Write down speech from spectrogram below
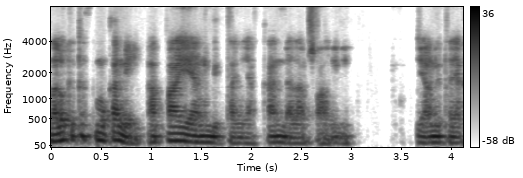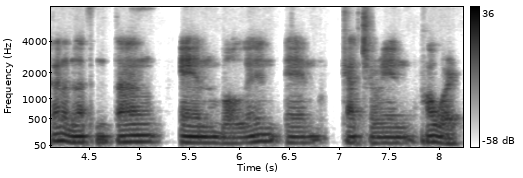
Lalu kita temukan nih, apa yang ditanyakan dalam soal ini. Yang ditanyakan adalah tentang Anne Boleyn and Catherine Howard.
